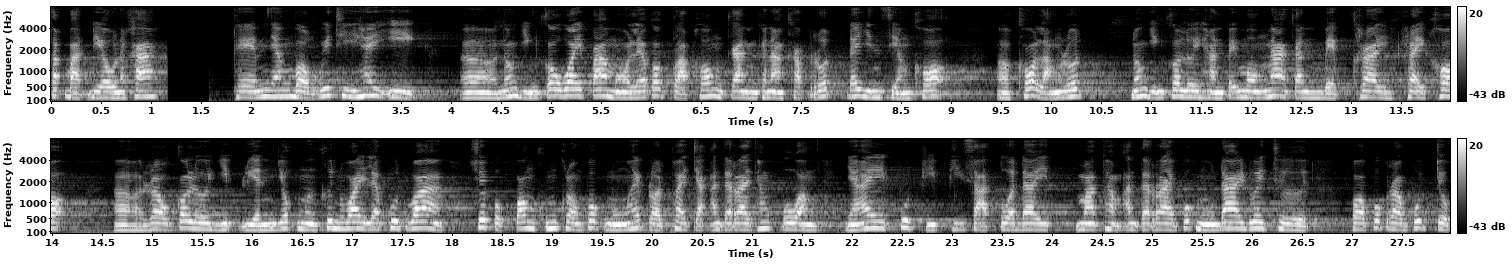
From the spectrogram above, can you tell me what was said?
สักบาทเดียวนะคะ แถมยังบอกวิธีให้อีกอน้องหญิงก็ไหว้ป้าหมอแล้วก็กลับห้องกันขณะขับรถได้ยินเสียงเคาะ เอ่อเคาะหลังรถ น้องหญิงก็เลยหันไปมองหน้ากันแบบใคร ใครเคาะเราก็เลยหยิบเหรียญยกมือขึ้นไหวและพูดว่าช่วยปกป้องคุ้มครองพวกหนูให้ปลอดภัยจากอันตรายทั้งปวง อย่าให้พูดผีปีศาจตัวใดมาทำอันตรายพวกหนูได้ด้วยเถิด พอพวกเราพูดจบ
